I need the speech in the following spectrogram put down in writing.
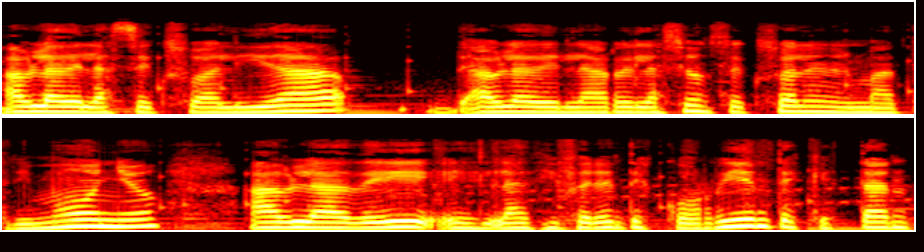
Habla de la sexualidad, habla de la relación sexual en el matrimonio, habla de eh, las diferentes corrientes que están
